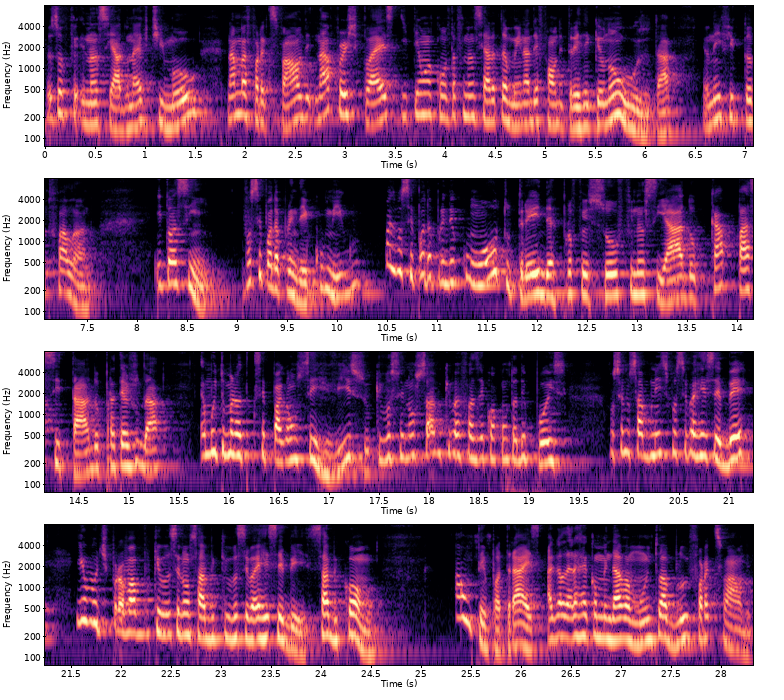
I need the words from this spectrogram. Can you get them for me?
Eu sou financiado na FTMO, na MyForexFound, na First Class e tenho uma conta financiada também na TheFound Trader que eu não uso, tá? Eu nem fico tanto falando. Então assim, você pode aprender comigo, mas você pode aprender com outro trader, professor, financiado, capacitado para te ajudar. É muito melhor do que você pagar um serviço que você não sabe o que vai fazer com a conta depois. Você não sabe nem se você vai receber. E eu vou te provar porque você não sabe que você vai receber. Sabe como? Há um tempo atrás, a galera recomendava muito a Blue Forex Found.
